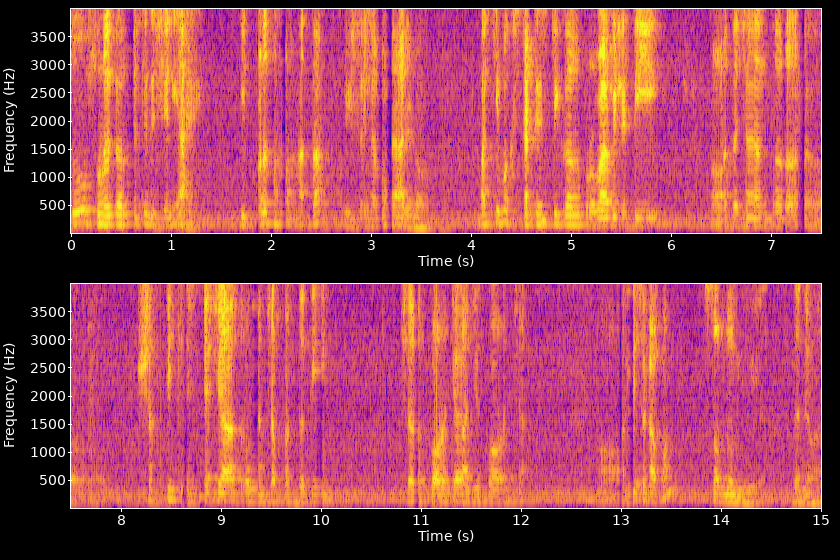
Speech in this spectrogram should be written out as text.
तो सुनेत्रच्या दिशेने आहे. इथपर्यंत आपण आता विश्लेषणामध्ये आलेलो आहोत. बाकी मग स्टॅटिस्टिकल प्रोबॅबिलिटी त्याच्यानंतर शक्ती खेचण्याच्या दोघांच्या पद्धती शरद पवारच्या अजित पवारांच्या हे सगळं आपण समजून घेऊया धन्यवाद.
